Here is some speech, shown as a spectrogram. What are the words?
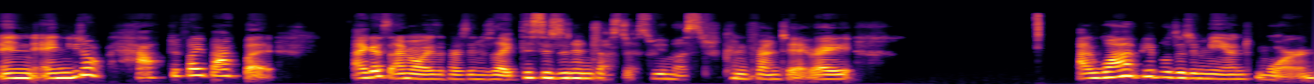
And and you don't have to fight back, but I guess I'm always a person who's like, this is an injustice. We must confront it, right? I want people to demand more.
